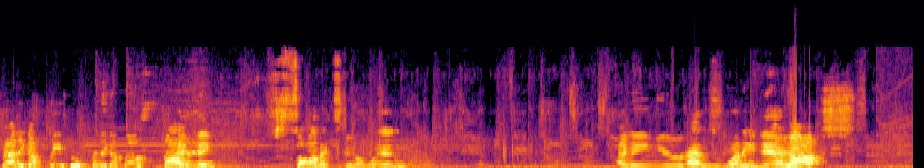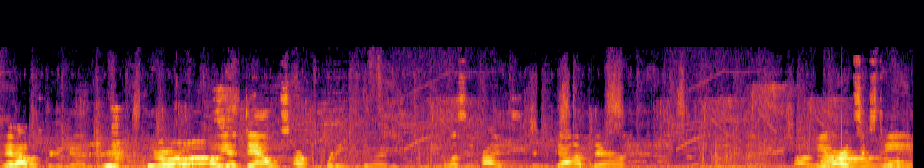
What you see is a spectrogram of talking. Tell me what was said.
betting on me? Who's betting on Sonic? I think Sonic's gonna win. I mean, you're at 20 damage. Yes! Yeah, that was pretty good. Oh yeah, downs are pretty good. Unless he hides. A gun up there. Um, you are at 16.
